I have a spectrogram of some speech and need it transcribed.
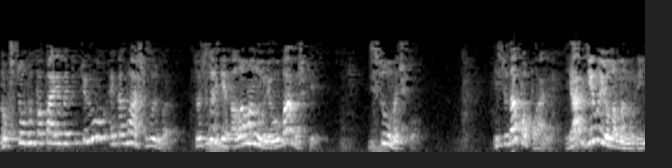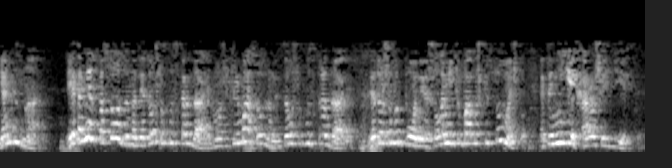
Но что вы попали в эту тюрьму, это ваш выбор. То есть вы где-то ломанули у бабушки сумочку. И сюда попали. Я, где вы ее ломанули, я не знаю. И это место создано для того, чтобы вы страдали. Может, тюрьма создана для того, чтобы вы страдали. Для того, чтобы вы поняли, что ломить у бабушки сумочку, это не есть хорошее действие.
